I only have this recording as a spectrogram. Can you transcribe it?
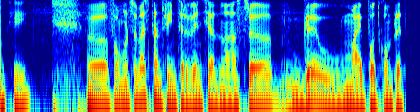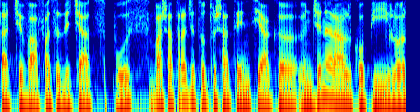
Ok. Uh, vă mulțumesc pentru intervenția noastră. Greu mai pot completa ceva față de ce ați spus. V-aș atrage totuși atenția că, în general, copiilor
